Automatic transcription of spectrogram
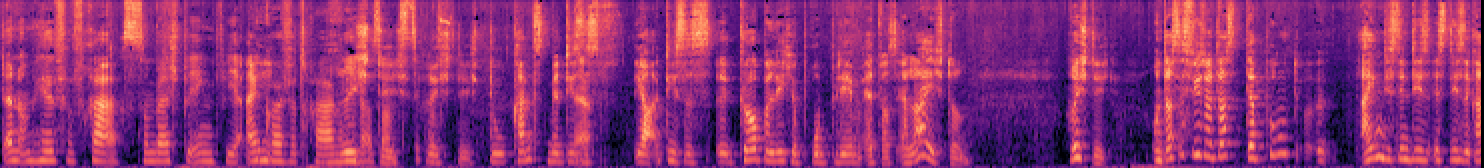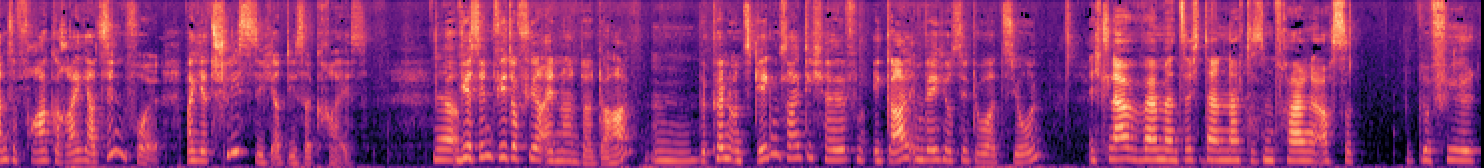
dann um Hilfe fragst. Zum Beispiel irgendwie Einkäufe tragen oder richtig, sonstiges. richtig. Du kannst mir dieses ja, dieses äh, körperliche Problem etwas erleichtern. Richtig. Und das ist wieder das der Punkt. Eigentlich sind die, ist diese ganze Fragerei ja sinnvoll, weil jetzt schließt sich ja dieser Kreis. Ja. Wir sind wieder füreinander da. Wir können uns gegenseitig helfen, egal in welcher Situation. Ich glaube, weil man sich dann nach diesen Fragen auch so gefühlt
